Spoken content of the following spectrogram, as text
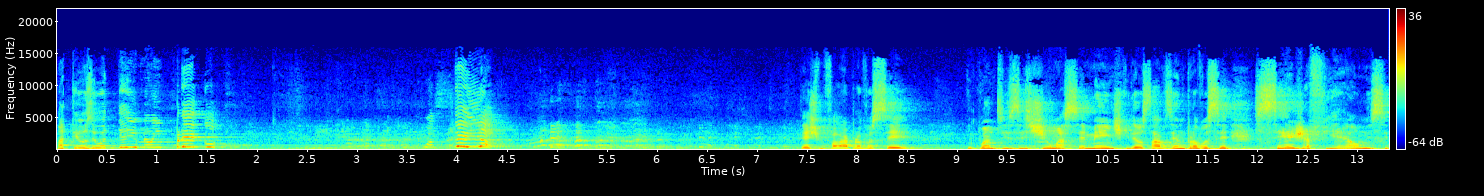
Mateus, eu odeio meu emprego. Odeia. Deixa eu falar para você. Enquanto existia uma semente que Deus estava dizendo para você, seja fiel nesse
